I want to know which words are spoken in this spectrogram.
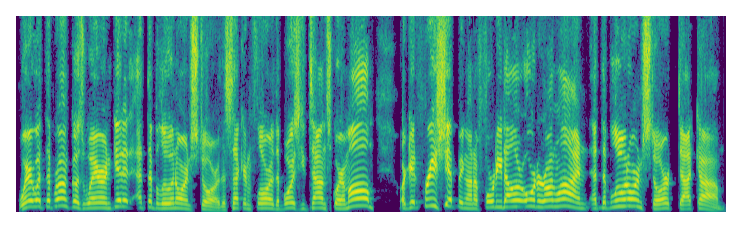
Wear what the Broncos wear and get it at the Blue and Orange Store, the second floor of the Boise Town Square Mall, or get free shipping on a $40 order online at theblueandorange.store.com.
